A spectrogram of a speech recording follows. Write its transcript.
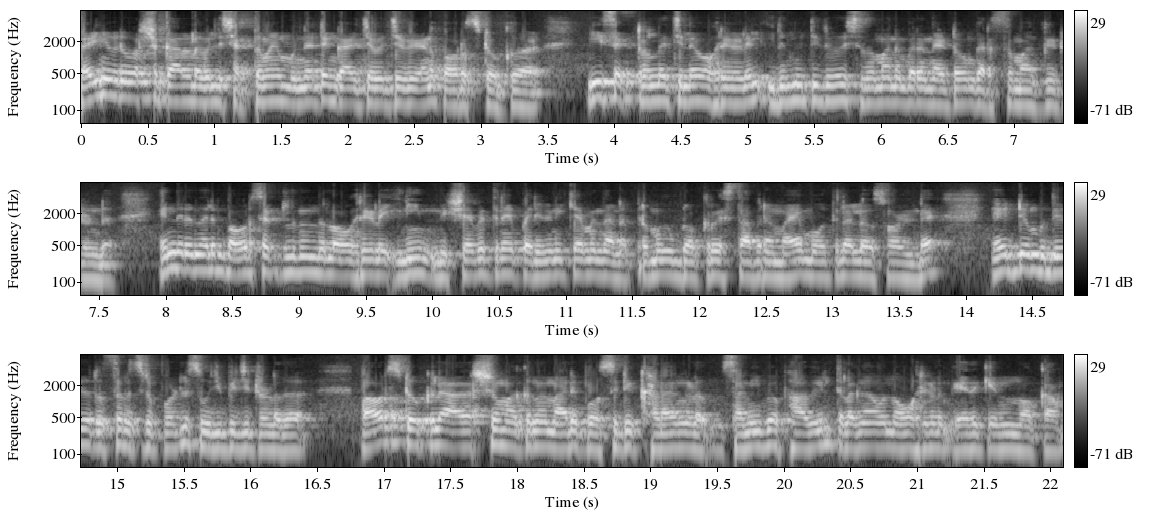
കഴിഞ്ഞ ഒരു വർഷക്കാലയളവിൽ ശക്തമായ മുന്നേറ്റം കാഴ്ചവെച്ചവയാണ് പവർ സ്റ്റോക്കുകൾ ഈ സെക്ടറിലെ ചില ഓഹരികളിൽ ഇരുന്നൂറ്റി ഇരുപത് ശതമാനം വരെ നേട്ടവും കരസ്ഥമാക്കിയിട്ടുണ്ട്. എന്നിരുന്നാലും പവർ സെക്ടറിൽ നിന്നുള്ള ഓഹരികളെ ഇനിയും നിക്ഷേപത്തിനായി പരിഗണിക്കാമെന്നാണ് പ്രമുഖ ബ്രോക്കറേജ് സ്ഥാപനമായ മോത്തിലാൽ ഒസോളിന്റെ ഏറ്റവും പുതിയ റിസർച്ച് റിപ്പോർട്ടിൽ സൂചിപ്പിച്ചിട്ടുള്ളത്. പവർ സ്റ്റോക്കുകളെ ആകർഷകമാക്കുന്ന നാല് പോസിറ്റീവ് ഘടകങ്ങളും സമീപഭാവിയിൽ തിളങ്ങാവുന്ന ഓഹരികളും ഏതൊക്കെയെന്ന് നോക്കാം.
